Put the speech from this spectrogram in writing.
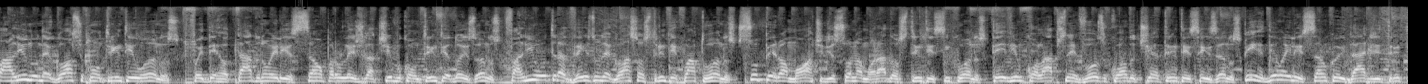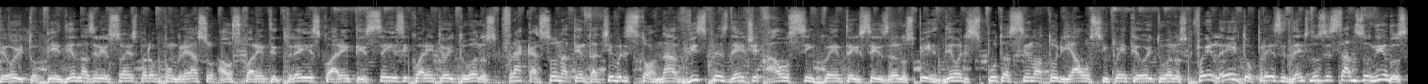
Faliu no negócio com 31 anos, foi derrotado numa eleição para o legislativo com 32 anos, faliu outra vez no negócio aos 34 anos, superou a morte de sua namorada aos 35 anos, teve um colapso nervoso quando tinha 36 anos, perdeu a eleição com idade de 38, perdeu nas eleições para o Congresso aos 43, 46 e 48 anos, fracassou na tentativa de se tornar vice-presidente aos 56 anos. Perdeu a disputa senatorial aos 58 anos. Foi eleito presidente dos Estados Unidos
